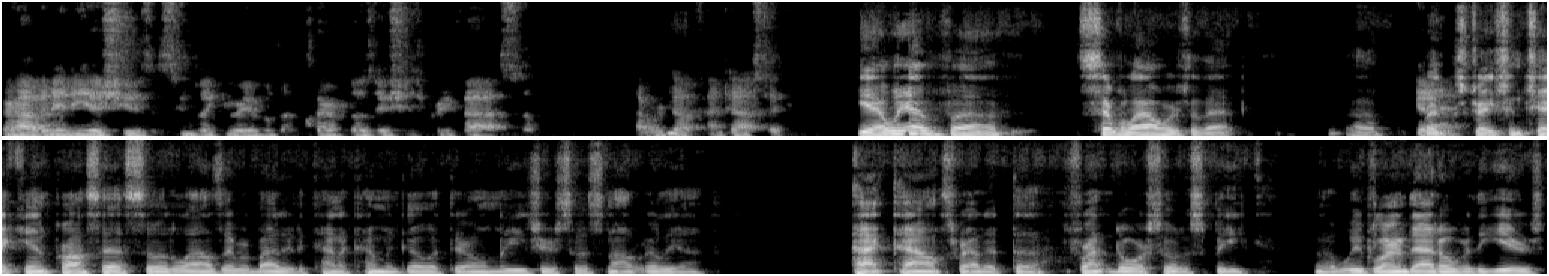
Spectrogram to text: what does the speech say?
they're having any issues, it seems like you were able to clear up those issues pretty fast. So that worked out fantastic. Yeah, we have uh, several hours of that uh, yeah. registration check-in process, so it allows everybody to kind of come and go at their own leisure. So it's not really a packed house right at the front door, so to speak. Uh, we've learned that over the years.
